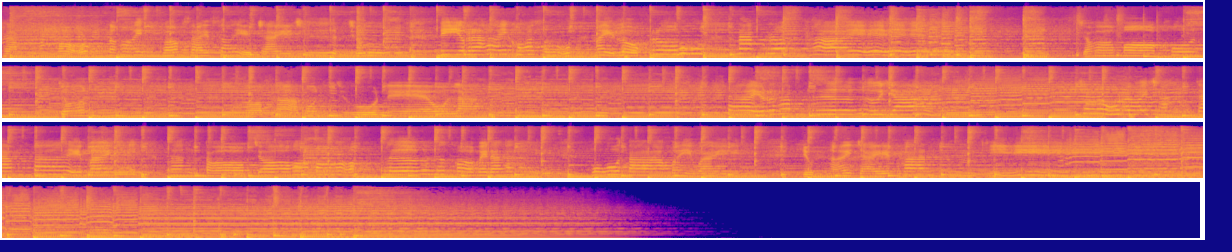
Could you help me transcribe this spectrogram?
คลับพ่ออกน้อยพร้อมใส่สร้อยใจชื่นชูดีร้ายขอสู้ให้โลกรู้ นักรบไทย จอมอคนจน อบหน้ามนอยู่แนวหลัง ได้รับหรือยัง เจ้ารอยช่างจำได้ไหม นั่งตอบจอมอเพลอก็ไม่ได้ หูตาไม่ไหว หยุดหายใจทันที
